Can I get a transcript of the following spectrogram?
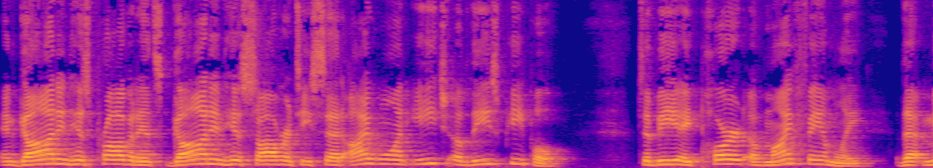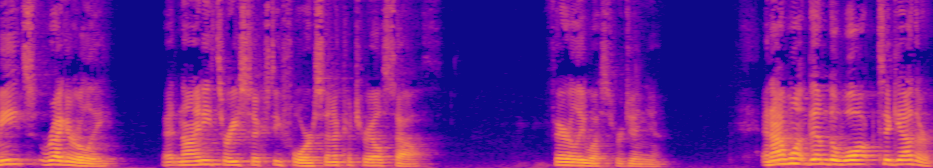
And God, in His providence, God, in His sovereignty, said, I want each of these people to be a part of my family that meets regularly at 9364 Seneca Trail South, Fairlea, West Virginia. And I want them to walk together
